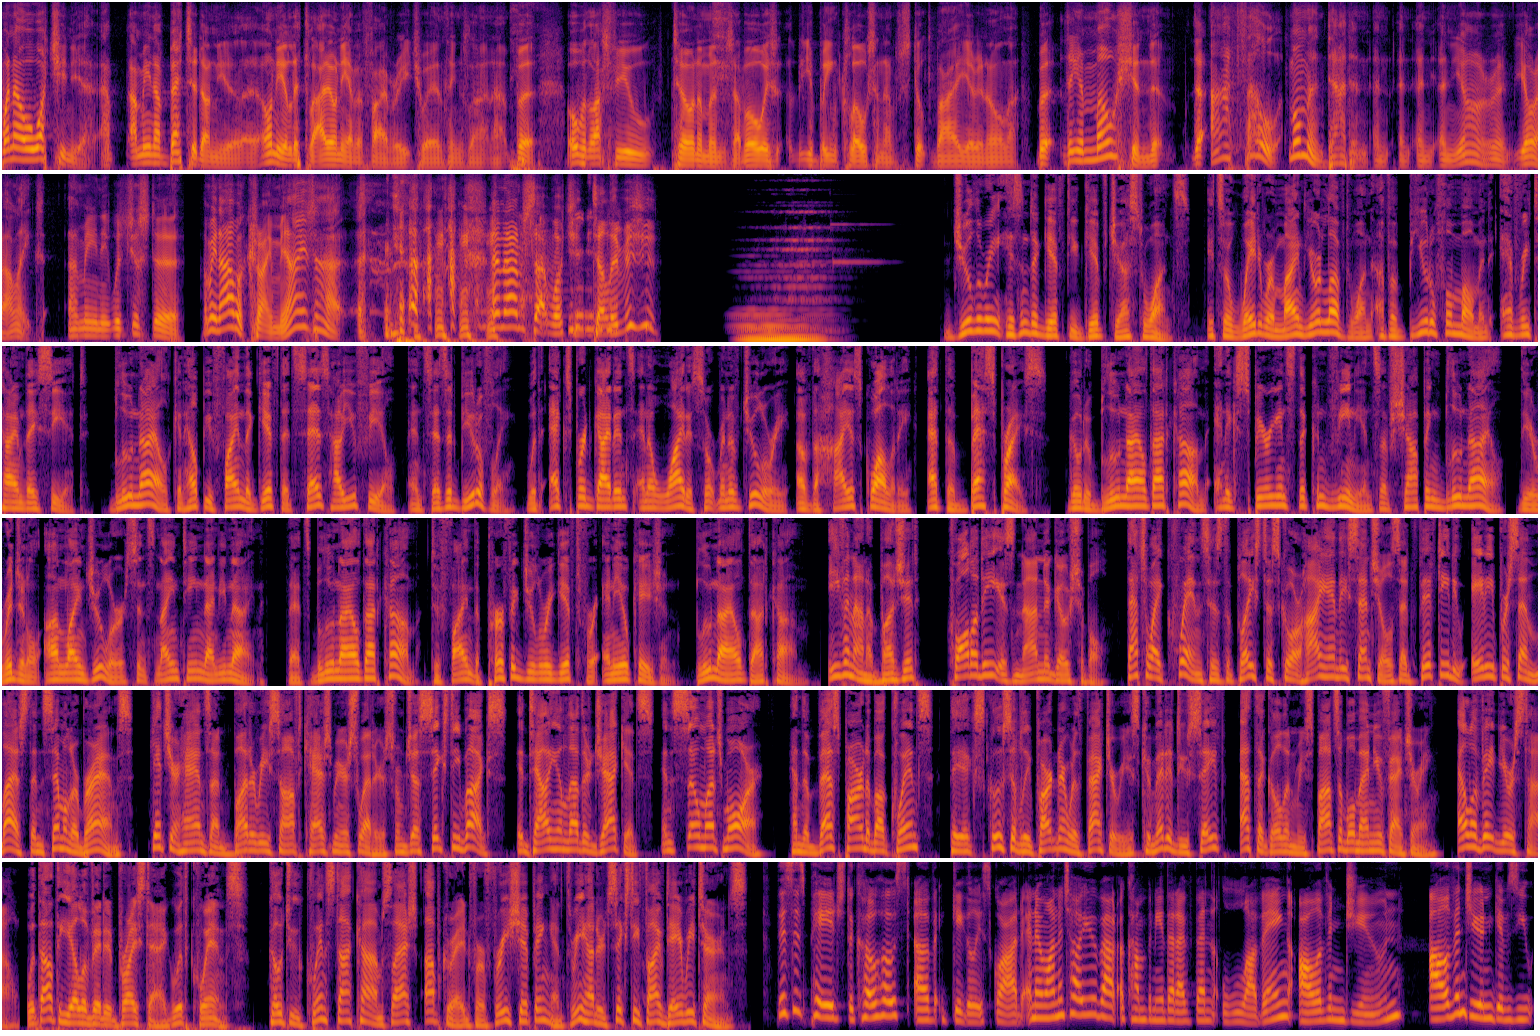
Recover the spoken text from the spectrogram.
when I were watching you, I, I, mean, I've betted on you uh, only a little. I only have a fiver each way and things like that. But over the last few tournaments, I've always you've been close and I've stuck by you and all that. But the emotion that that I felt, mum and dad and and and, and your uh, your Alex, I mean, it was just a. I mean, I was crying my eyes out, and I'm sat watching television. Jewelry isn't a gift you give just once. It's a way to remind your loved one of a beautiful moment every time they see it. Blue Nile can help you find the gift that says how you feel and says it beautifully, with expert guidance and a wide assortment of jewelry of the highest quality at the best price. Go to BlueNile.com and experience the convenience of shopping Blue Nile, the original online jeweler since 1999. That's BlueNile.com to find the perfect jewelry gift for any occasion. BlueNile.com. Even on a budget, quality is non negotiable. That's why Quince is the place to score high end essentials at 50 to 80% less than similar brands. Get your hands on buttery soft cashmere sweaters from just 60 bucks, Italian leather jackets, and so much more. And the best part about Quince, they exclusively partner with factories committed to safe, ethical, and responsible manufacturing. Elevate your style without the elevated price tag with Quince. Go to quince.com slash upgrade for free shipping and 365-day returns. This is Paige, the co-host of Giggly Squad, and I want to tell you about a company that I've been loving, Olive and June. Olive and June gives you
